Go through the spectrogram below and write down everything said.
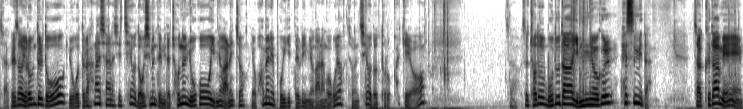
자 그래서 여러분들도 요것들을 하나씩 하나씩 채워 넣으시면 됩니다. 저는 요거 입력 안 했죠. 예, 화면에 보이기 때문에 입력 안 한 거고요. 저는 채워 넣도록 할게요. 자 그래서 저도 모두 다 입력을 했습니다. 자 그 다음에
